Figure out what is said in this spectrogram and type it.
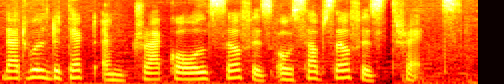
that will detect and track all surface or subsurface threats.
